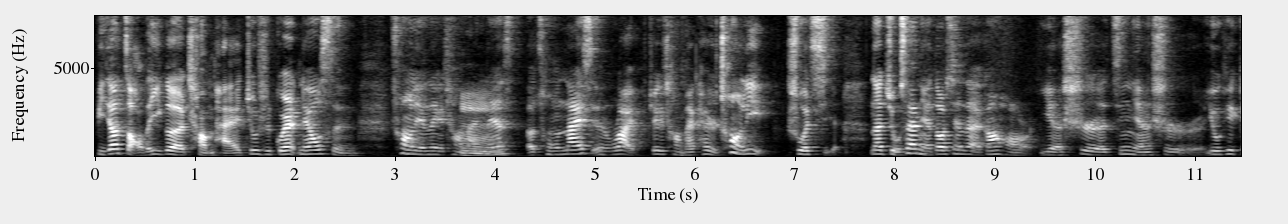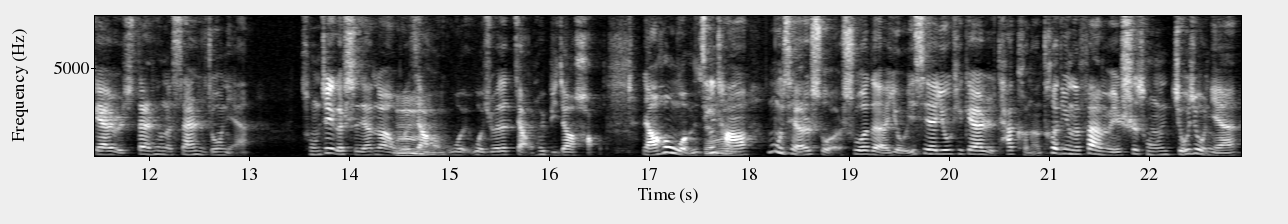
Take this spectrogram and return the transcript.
比较早的一个厂牌就是 Grant Nelson 创立那个厂牌，Nice 呃从 Nice and Ripe 这个厂牌开始创立说起。那九三年到现在刚好也是今年是 UK Garage 诞生的三十周年。从这个时间段我讲，我我觉得讲会比较好。然后我们经常目前所说的有一些 UK Garage，它可能特定的范围是从九九年、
